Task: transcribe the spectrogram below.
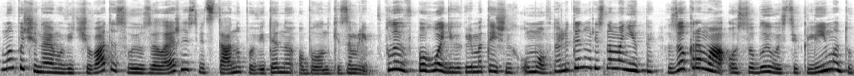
ми починаємо відчувати свою залежність від стану повітряної оболонки Землі. Вплив погодних і кліматичних умов на людину різноманітний. Зокрема, особливості клімату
